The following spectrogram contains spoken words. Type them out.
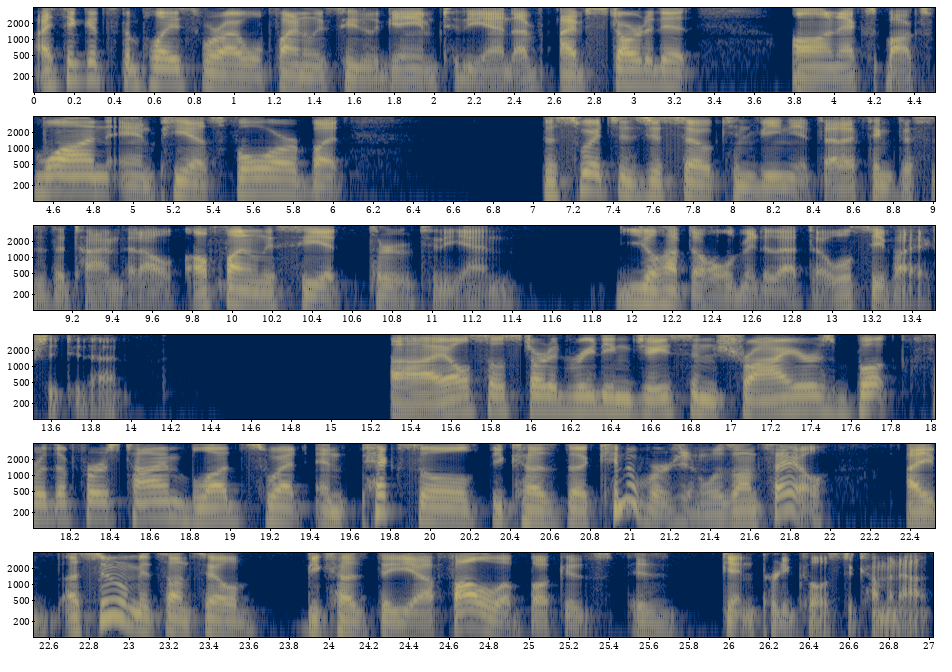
I think it's the place where I will finally see the game to the end. I've I've started it on Xbox One and PS4, but the Switch is just so convenient that I think this is the time that I'll I'll finally see it through to the end. You'll have to hold me to that though. We'll see if I actually do that. I also started reading Jason Schreier's book for the first time, Blood, Sweat, and Pixels, because the Kindle version was on sale. I assume it's on sale because the uh, follow-up book is is getting pretty close to coming out.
